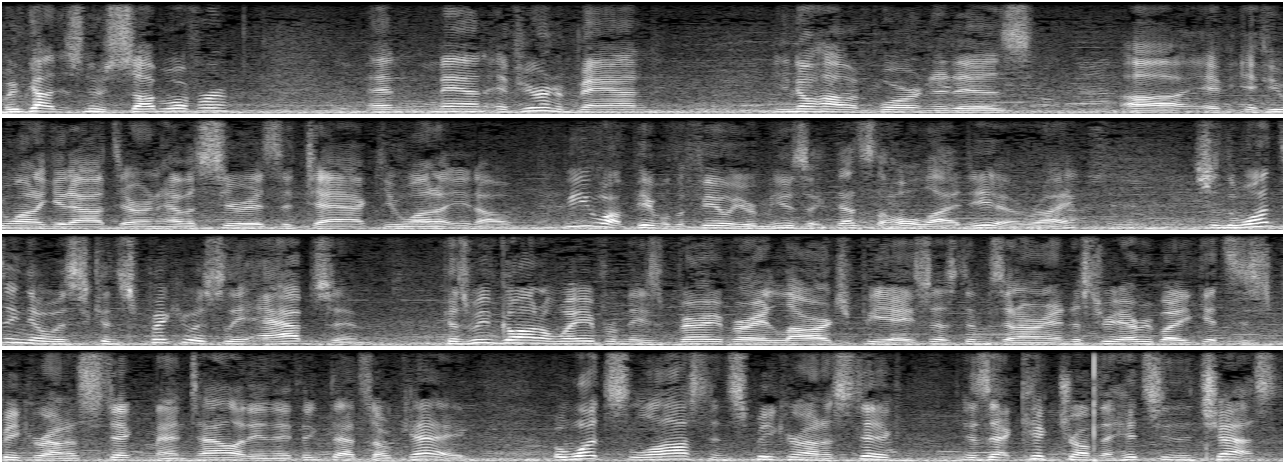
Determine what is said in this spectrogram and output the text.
we've got this new subwoofer. And man, if you're in a band, you know how important it is. Uh, if, if you want to get out there and have a serious attack, you want to, you know, you want people to feel your music. That's the whole idea, right? So the one thing that was conspicuously absent, because we've gone away from these very, very large PA systems in our industry, everybody gets the speaker on a stick mentality, and they think that's okay. But what's lost in speaker on a stick is that kick drum that hits you in the chest.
